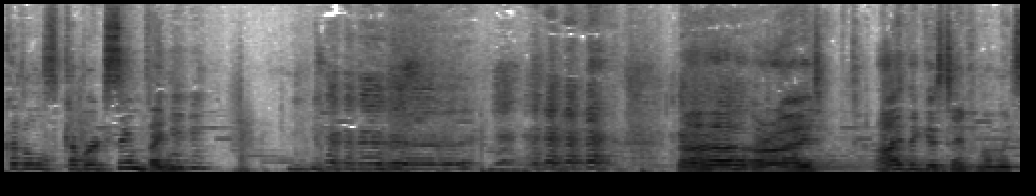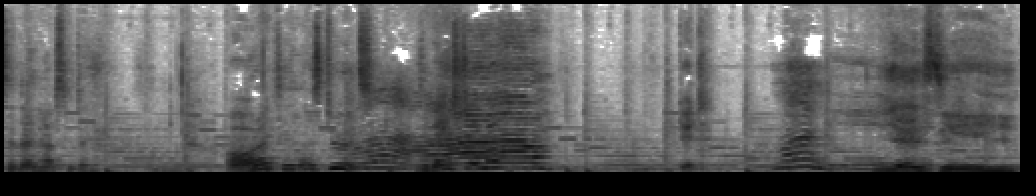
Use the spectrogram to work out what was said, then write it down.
cuddles, cupboard, same thing. Uh-huh, alright. I think it's time for Mummy to sit down and have some dinner. Alrighty, let's do it. Is it nice, Gemma? Good. Mommy. Yesy.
